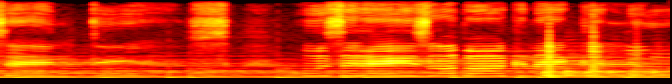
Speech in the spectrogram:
Centies uzreiz labāk nekļūs.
